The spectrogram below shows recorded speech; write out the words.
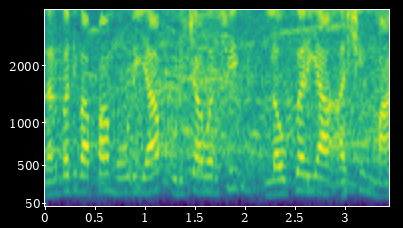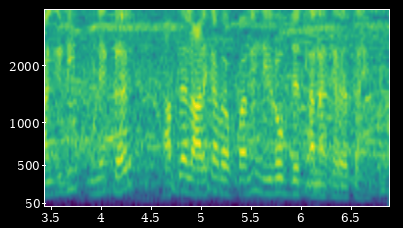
गणपती बाप्पा मोर या पुढच्या वर्षी लवकर या अशी मागणी पुणेकर आपल्या लाडक्या बाप्पांना निरोप देताना करत आहे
